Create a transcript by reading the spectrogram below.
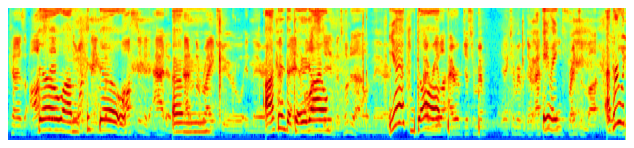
Because Austin, So, um, the ones named so, Austin and Adam, um, Adam the Raichu in there, Austin the Totodile. Austin the Totodile in there. Yes, I dog. realize, I just remember. I actually, remember they're actually Anyway, old friends of mine. I've heard what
